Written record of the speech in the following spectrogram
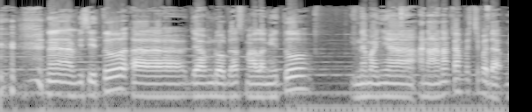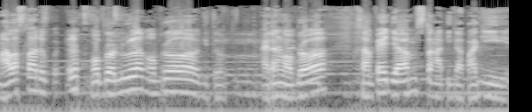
nah, habis itu eh, jam 12 malam itu ini namanya anak-anak kan pasti pada malas lah eh, ngobrol dulu lah ngobrol gitu. Kadang ngobrol sampai jam setengah tiga pagi.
